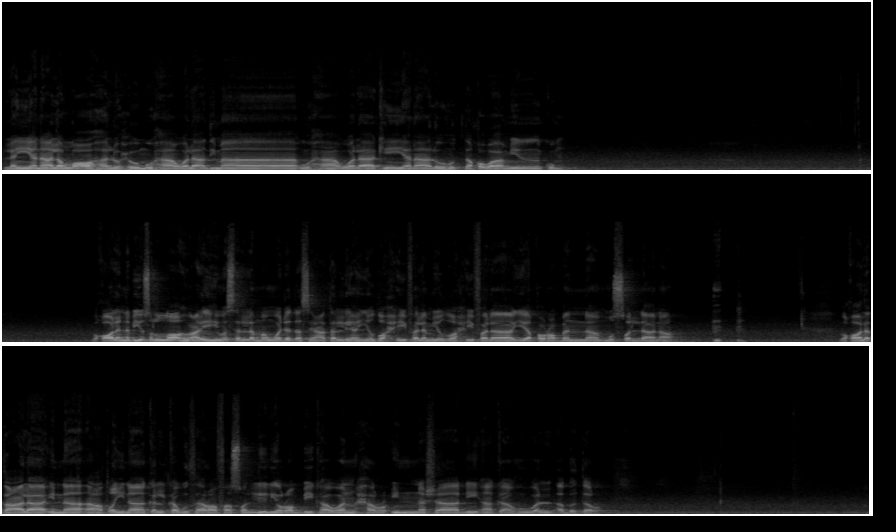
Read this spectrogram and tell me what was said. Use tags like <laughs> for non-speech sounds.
لن ينال الله لحومها ولا دماؤها ولكن يناله التقوى منكم وقال النبي صلى الله عليه وسلم من وجد سعة لأن يضحي فلم يضحي فلا يقربن مصلانا وقال تعالى إنا أعطيناك الكوثر فصل لربك وانحر إن شانئك هو الأبتر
